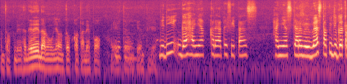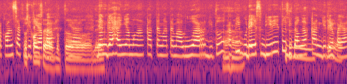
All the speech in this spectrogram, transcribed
untuk diri sendiri dan umumnya untuk kota Depok itu Betul. mungkin ya. Jadi nggak hanya kreativitas hanya secara bebas tapi juga terkonsep gitu ya Terkonsep, Pak. betul. Ya. Dan nggak hanya mengangkat tema-tema luar gitu, tapi budaya sendiri itu dibanggakan gitu ya Iya. Pak ya.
